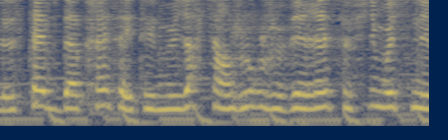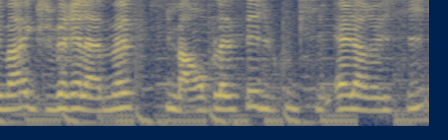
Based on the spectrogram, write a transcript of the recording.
Le step d'après ça a été de me dire qu'un jour je verrai ce film au cinéma et que je verrai la meuf qui m'a remplacé du coup qui elle a réussi.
